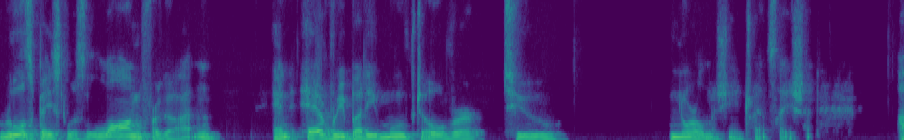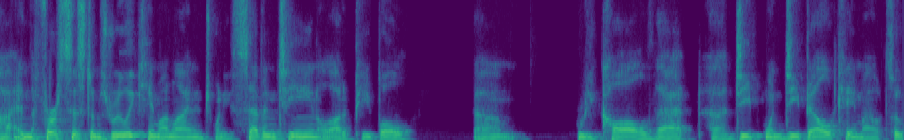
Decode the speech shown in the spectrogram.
Rules based was long forgotten, and everybody moved over to neural machine translation. Uh, and the first systems really came online in 2017. A lot of people um, recall that uh, deep when DeepL came out. So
